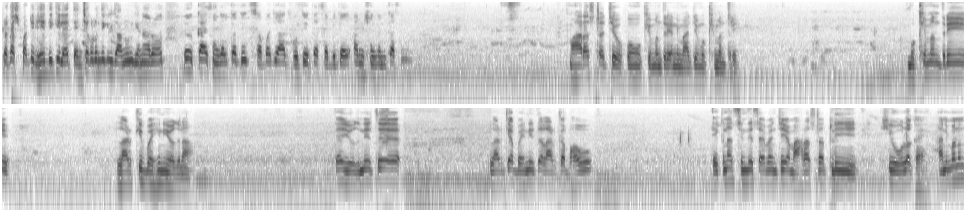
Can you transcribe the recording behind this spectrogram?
प्रकाश पाटील हे देखील आहेत. त्यांच्याकडून देखील जाणून घेणार आहोत. काय सांगाल का? ते सभा जी आज होते त्या सभेच्या अनुषंगाने काय सांगाल? महाराष्ट्राचे उपमुख्यमंत्री आणि माजी मुख्यमंत्री. मुख्यमंत्री लाडकी बहीण योजना. त्या योजनेचे लाडक्या बहिणीचा लाडका भाऊ एकनाथ शिंदे साहेबांची या महाराष्ट्रातली ही ओळख आहे. आणि म्हणून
